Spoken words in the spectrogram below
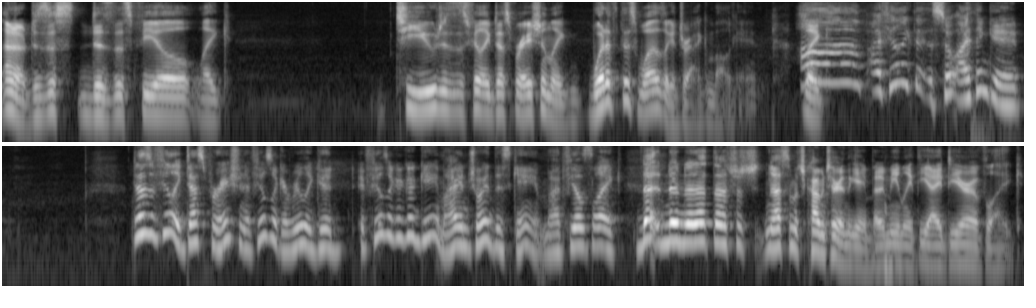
I don't know. Does this does this feel like to you? Does this feel like desperation? Like, what if this was like a Dragon Ball game? Like, Um, I feel like that. So I think it doesn't feel like desperation. It feels like a really good. It feels like a good game. I enjoyed this game. It feels like No, no, no, not, not, so, not so much commentary in the game, but I mean like the idea of like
